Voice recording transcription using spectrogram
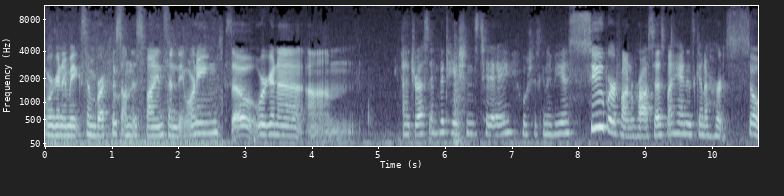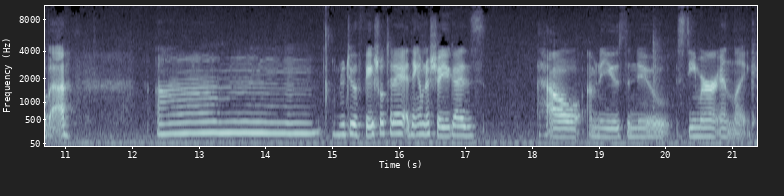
we're gonna make some breakfast on this fine Sunday morning. So we're gonna um, address invitations today, which is gonna be a super fun process. My hand is gonna hurt so bad. Um, I'm gonna do a facial today. I think I'm gonna show you guys how I'm gonna use the new steamer and like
